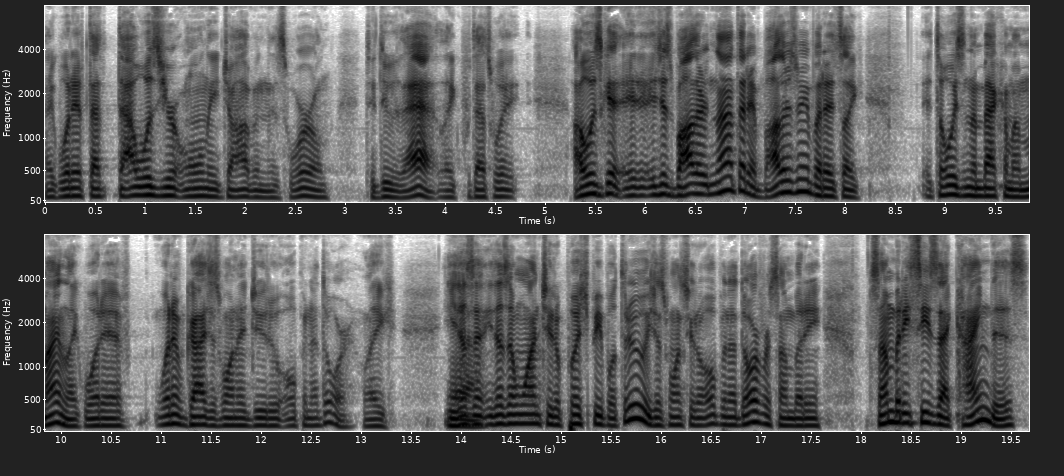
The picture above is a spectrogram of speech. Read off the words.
like what if that that was your only job in this world to do that? Like that's what i always get it, it just bothers not that it bothers me but it's like it's always in the back of my mind like what if what if god just wanted you to open a door? Like he Yeah. doesn't he doesn't want you to push people through. He just wants you to open a door for somebody. Somebody sees that kindness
